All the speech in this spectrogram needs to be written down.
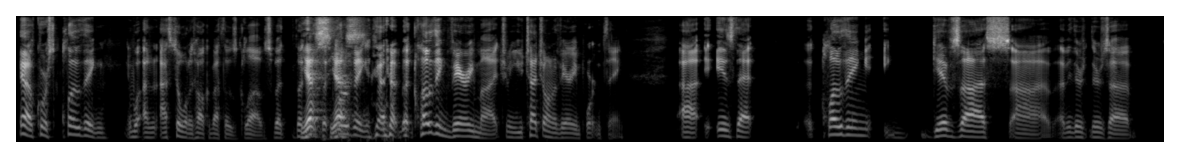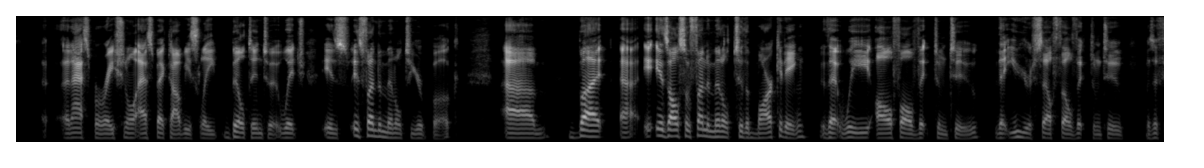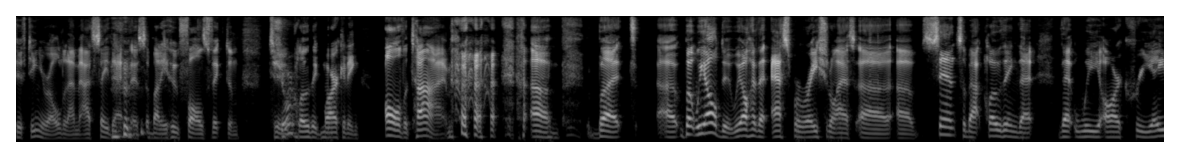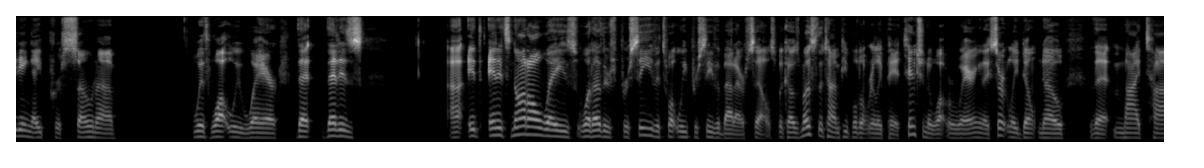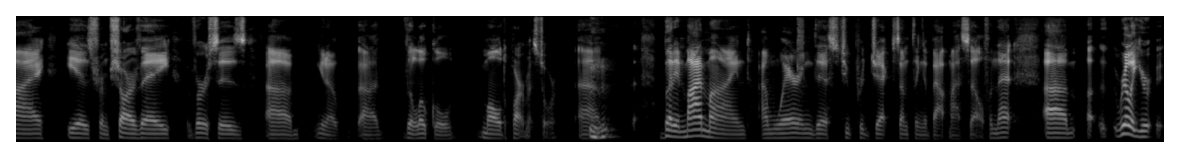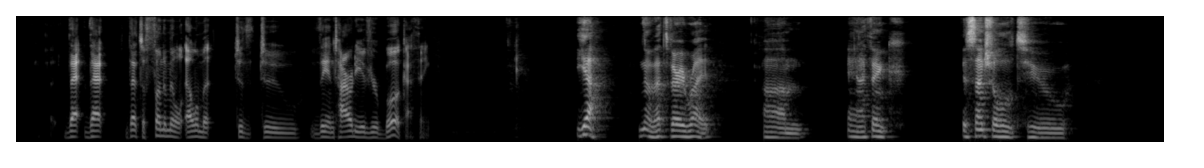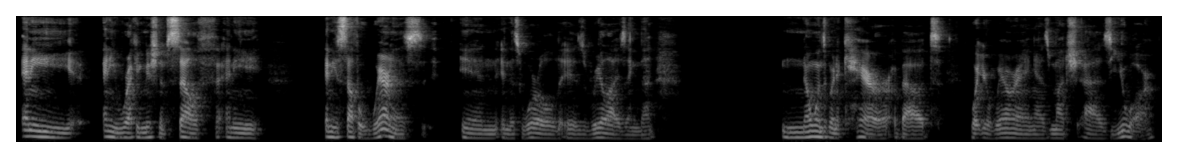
Yeah, of course, clothing. And I still want to talk about those gloves, but but yes, but yes. clothing, but clothing very much. I mean, you touch on a very important thing. Uh, is that uh, clothing gives us? Uh, I mean, there's there's a an aspirational aspect obviously built into it, which is is fundamental to your book. Um, but uh, is also fundamental to the marketing that we all fall victim to, that you yourself fell victim to as a 15 year old. And I, mean, I say that as somebody who falls victim to sure. clothing marketing all the time. um, but uh, but we all do. We all have that aspirational as, uh, uh, sense about clothing that that we are creating a persona with what we wear that that is uh, it and it's not always what others perceive; it's what we perceive about ourselves. Because most of the time, people don't really pay attention to what we're wearing. They certainly don't know that my tie is from Charvet versus, uh, you know, uh, the local mall department store. Um, mm-hmm. But in my mind, I'm wearing this to project something about myself, and that um, uh, really, you're that that that's a fundamental element to to the entirety of your book i think. Yeah. No that's very right. Um, and i think essential to any any recognition of self any any self-awareness in in this world is realizing that no one's going to care about what you're wearing as much as you are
